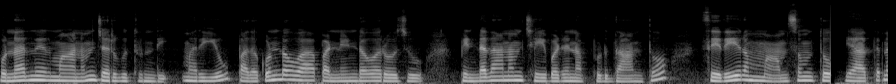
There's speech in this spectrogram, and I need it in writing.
పునర్నిర్మాణం జరుగుతుంది. మరియు పదకొండవ పన్నెండవ రోజు పిండదానం చేయబడినప్పుడు దాంతో శరీరం మాంసంతో యాతన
